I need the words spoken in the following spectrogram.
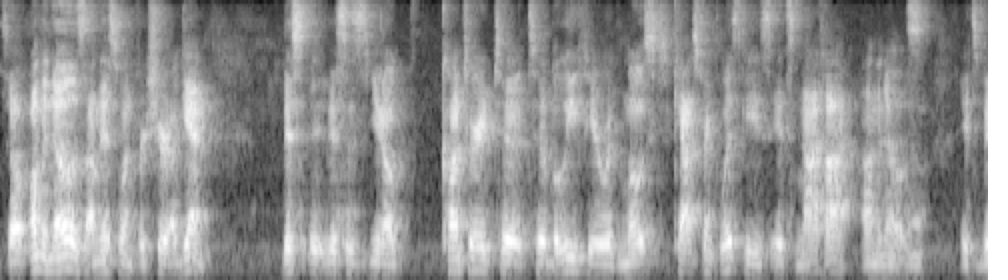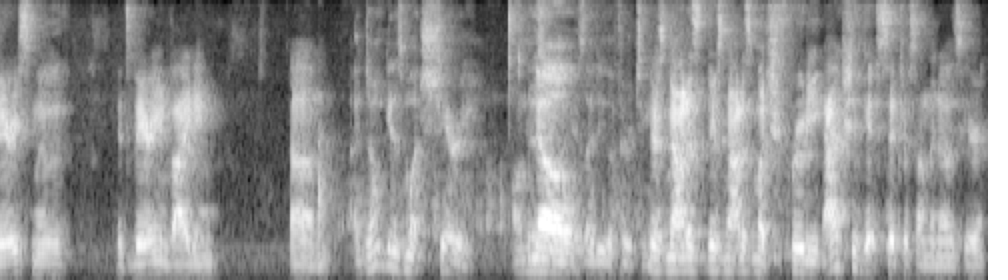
So on the nose on this one for sure. Again, this this is you know contrary to, to belief here with most cask strength whiskeys, it's not hot on the nose. No. It's very smooth. It's very inviting. Um, I don't get as much sherry on this No. as I do the 13. there's not as there's not as much fruity. I actually get citrus on the nose here.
